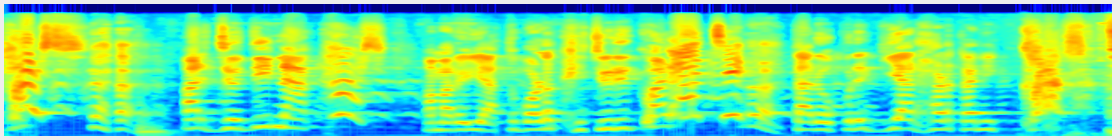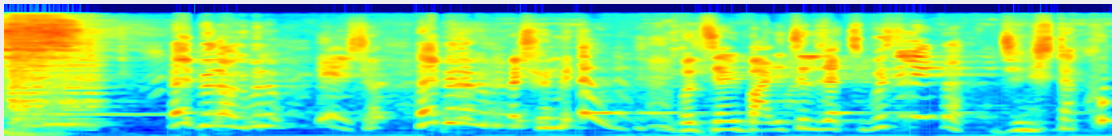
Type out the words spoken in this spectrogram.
খাস। আর যদি না খাস আমার ওই এত বড় খিচুড়ি করা আছে তার উপরে গিয়ার হড়কানি খাস। এই বেরো বেরো। এই শোন এই বেরো এই শুনবি তো? বলছি আমি বাড়ি চলে যাচ্ছি বুঝলি? জিনিসটা খুব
